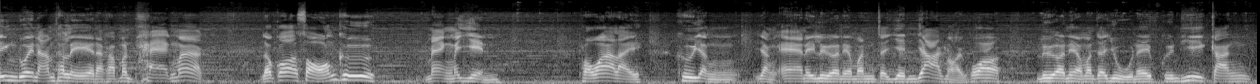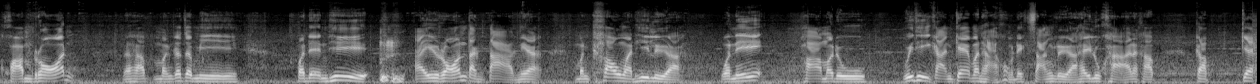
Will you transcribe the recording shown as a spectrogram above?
ลิ่งด้วยน้ำทะเลนะครับ มันแพงมาก แล้วก็ 2 คือแม่งไม่เย็น เพราะว่าอะไรคืออย่างอย่างแอร์ในเรือเนี่ยมันจะเย็นยากหน่อย เพราะว่าเรือเนี่ยมันจะอยู่ในพื้นที่กลางความร้อนนะครับ มันก็จะมีประเด็นที่ ไอร้อนต่างๆเนี่ยมันเข้ามาที่เรือ วันนี้พามาดูวิธีการแก้ปัญหาของเด็กซังเรือให้ลูกค้านะครับ กับแกะ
